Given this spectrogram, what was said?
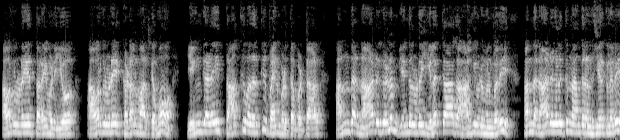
அவர்களுடைய தரைவழியோ அவர்களுடைய கடல் மார்க்கமோ எங்களை தாக்குவதற்கு பயன்படுத்தப்பட்டால் அந்த நாடுகளும் எங்களுடைய இலக்காக ஆகிவிடும் என்பதை அந்த நாடுகளுக்கும் நாங்கள் ஏற்கனவே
